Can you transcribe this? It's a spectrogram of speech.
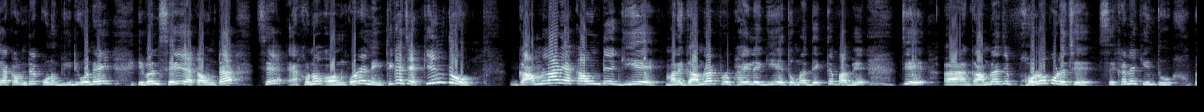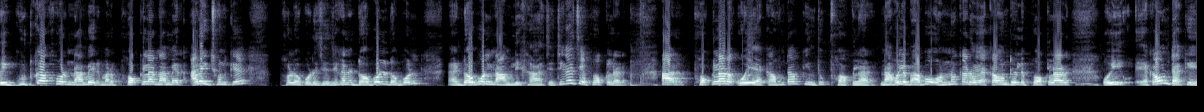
অ্যাকাউন্টে কোনো ভিডিও নেই ইভেন সেই অ্যাকাউন্টটা সে এখনও অন করে নেই ঠিক আছে? কিন্তু গামলার অ্যাকাউন্টে গিয়ে মানে গামলার প্রোফাইলে গিয়ে তোমরা দেখতে পাবে যে গামলা যে ফলো করেছে, সেখানে কিন্তু ওই গুটকাখোর নামের মানে ফকলা নামের আরেকজনকে ফলো করেছে, যেখানে ডবল ডবল ডবল নাম লেখা আছে, ঠিক আছে, ফকলার। আর ফকলার ওই অ্যাকাউন্টটাও কিন্তু ফকলার। না হলে ভাবো অন্য কারও অ্যাকাউন্ট হলে ফকলার ওই অ্যাকাউন্টটাকে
